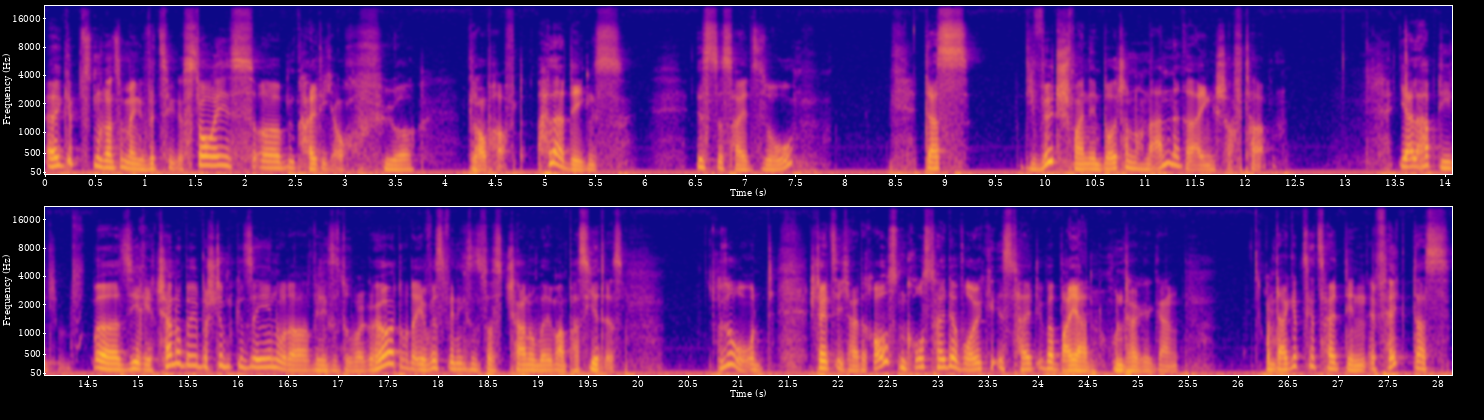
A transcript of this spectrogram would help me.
Äh, Gibt es eine ganze Menge witzige Stories, äh, halte ich auch für glaubhaft. Allerdings ist es halt so, dass die Wildschweine in Deutschland noch eine andere Eigenschaft haben. Ihr alle habt die äh, Serie Tschernobyl bestimmt gesehen oder wenigstens darüber gehört oder ihr wisst wenigstens, was Tschernobyl mal passiert ist. So, und stellt sich halt raus, ein Großteil der Wolke ist halt über Bayern runtergegangen. Und da gibt es jetzt halt den Effekt, dass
